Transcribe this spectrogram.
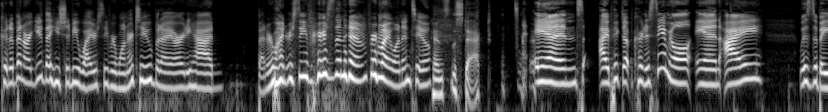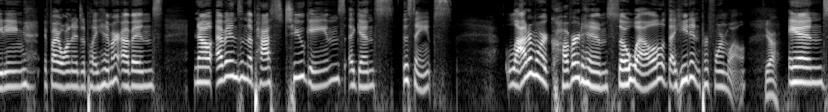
could have been argued that he should be wide receiver one or two, but I already had better wide receivers than him for my one and two. Hence the stacked. and I picked up Curtis Samuel, and I was debating if I wanted to play him or Evans. Now, Evans in the past two games against the Saints, Lattimore covered him so well that he didn't perform well Yeah. and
